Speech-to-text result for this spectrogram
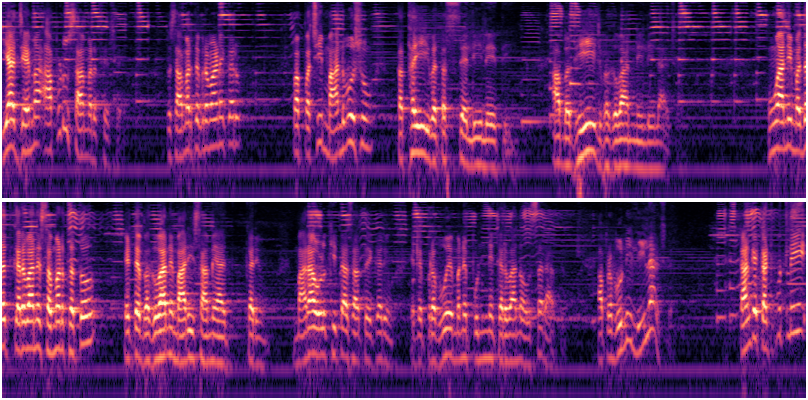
યા જેમાં આપણું સામર્થ્ય છે. તો સામર્થ્ય પ્રમાણે કરું. પણ પછી માનવું શું? તથૈવ તસ્ય લીલેતી. આ બધી જ ભગવાનની લીલા છે. હું આની મદદ કરવાને સમર્થ હતો એટલે ભગવાને મારી સામે આ કર્યું. મારા ઓળખીતા સાથે કર્યું. એટલે પ્રભુએ મને પુણ્ય કરવાનો અવસર આપ્યો. આ પ્રભુની લીલા છે. કારણ કે કઠપુતલી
